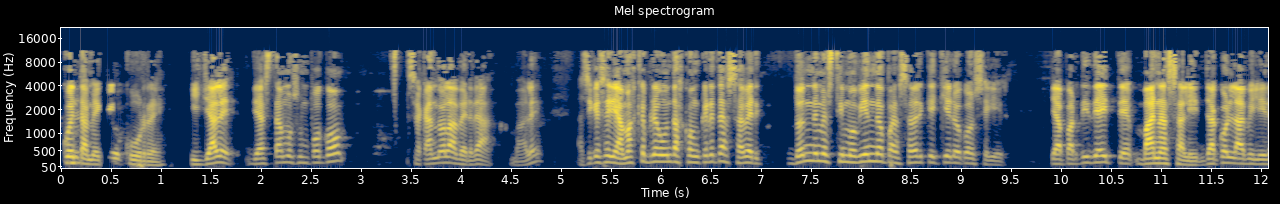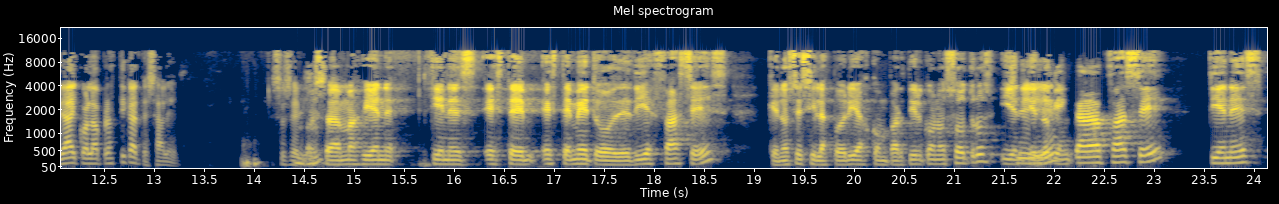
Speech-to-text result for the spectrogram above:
Cuéntame qué ocurre. Y ya, le, ya estamos un poco sacando la verdad, ¿vale? Así que sería más que preguntas concretas, saber dónde me estoy moviendo para saber qué quiero conseguir. Y a partir de ahí te van a salir. Ya con la habilidad y con la práctica te salen. Eso sería. O sea, más bien tienes este, este método de 10 fases, que no sé si las podrías compartir con nosotros, y Sí. entiendo que en cada fase tienes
